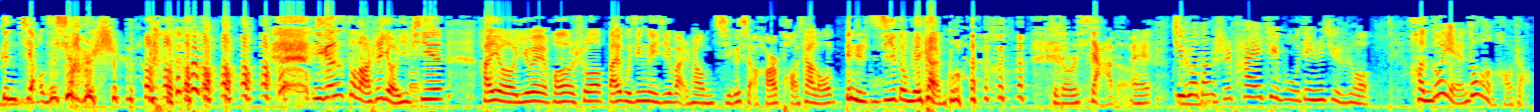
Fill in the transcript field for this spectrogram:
跟饺子馅儿似的。你跟宋老师有一拼，还有一位朋友说，白骨精那集晚上我们几个小孩跑下楼，电视机都没敢关，这都是吓的。哎，据说当时拍这部电视剧的时候，很多演员都很好找，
